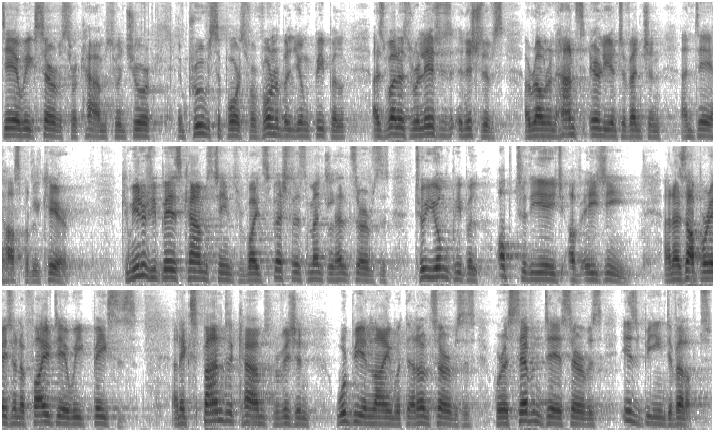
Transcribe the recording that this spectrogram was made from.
day-a-week service for CAMHS to ensure improved supports for vulnerable young people, as well as related initiatives around enhanced early intervention and day hospital care. Community-based CAMHS teams provide specialist mental health services to young people up to the age of 18 and has operated on a five-day-a-week basis. An expanded CAMHS provision would be in line with adult services where a seven-day service is being developed.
